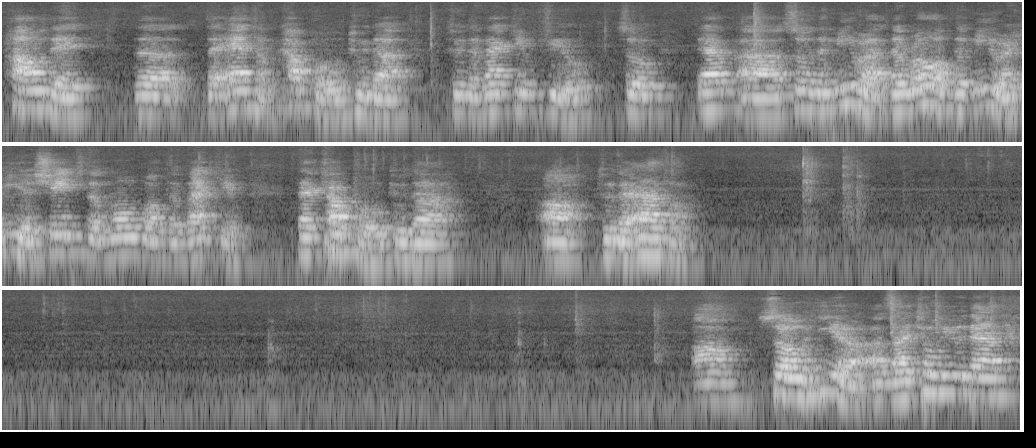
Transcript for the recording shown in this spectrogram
how the, the, the atom couple to the, to the vacuum field. So, that, uh, so the mirror, the role of the mirror here shapes the mode of the vacuum that couple to the, uh, to the atom. Um, so here, as I told you that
